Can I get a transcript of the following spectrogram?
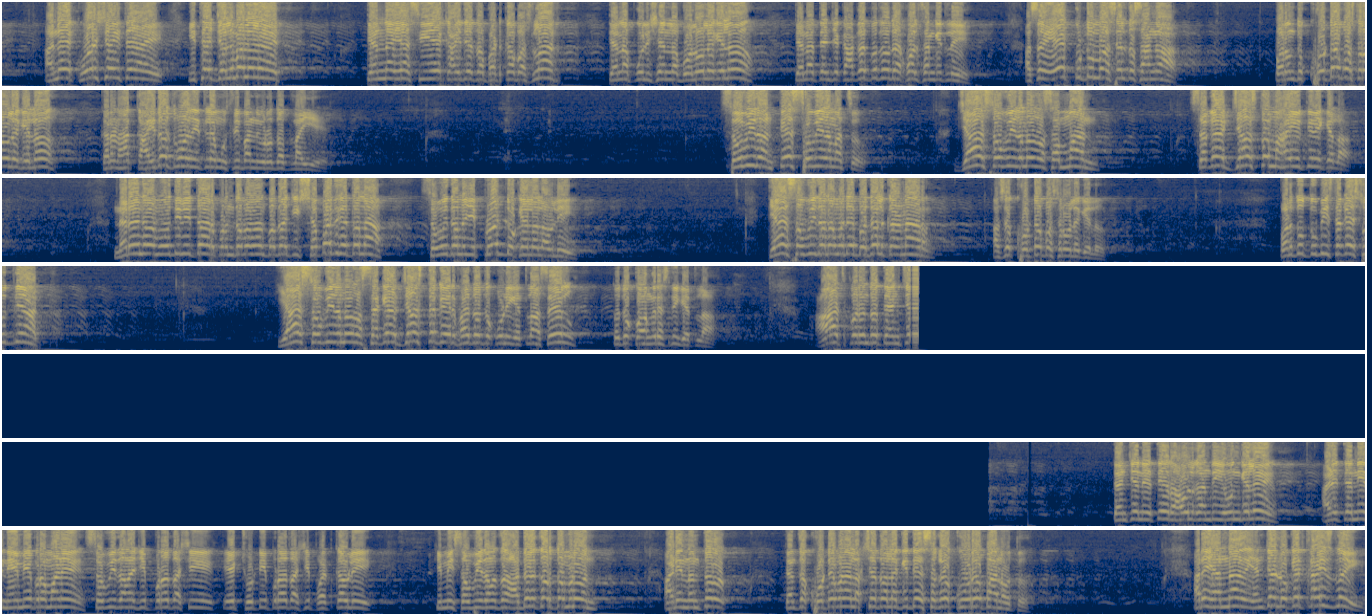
अनेक वर्ष इथे आहे इथे जन्मलेले आहेत. त्यांना या सीए कायद्याचा फटका बसला. त्यांना पोलिसांना बोलवलं गेलं. त्यांना त्यांचे कागदपत्र दाखवायला सांगितले. असं एक कुटुंब असेल तर सांगा. परंतु खोटं पसरवलं गेलं कारण हा कायदाच मुळात इथल्या मुस्लिमांविरोधात नाहीये. संविधान तेच संविधानाचं. ज्या संविधानाचा सन्मान सगळ्यात जास्त महायुतीने केला. नरेंद्र मोदींनी तर पंतप्रधान पदाची शपथ घेताना संविधानाची प्रत डोक्याला लावली. त्या संविधानामध्ये बदल करणार असं खोटं पसरवलं गेलं. परंतु तुम्ही सगळे सुज्ञ आहात या संविधानाचा सगळ्यात जास्त गैरफायदा जो कोणी घेतला असेल तर तो काँग्रेसने घेतला. आजपर्यंत त्यांचे त्यांचे नेते राहुल गांधी येऊन गेले आणि त्यांनी नेहमीप्रमाणे संविधानाची प्रत अशी एक छोटी प्रत अशी फटकावली की मी संविधानाचा आदर करतो म्हणून. आणि नंतर त्यांचा खोटेपणा लक्षात आला की ते सगळं कोरं पान होतं. अरे ह्यांना यांच्या डोक्यात काहीच नाही.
